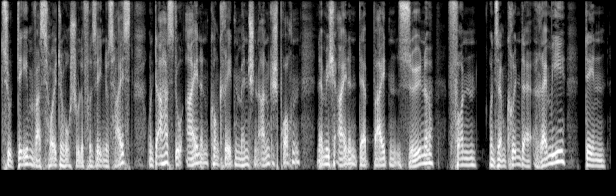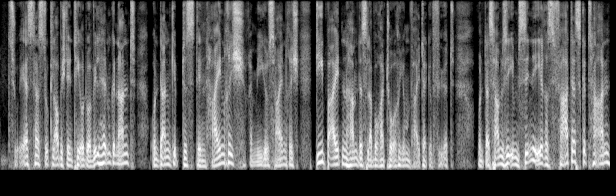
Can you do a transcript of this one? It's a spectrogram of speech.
zu dem, was heute Hochschule Fresenius heißt. Und da hast du einen konkreten Menschen angesprochen, nämlich einen der beiden Söhne von unserem Gründer Remy, den zuerst hast du, glaube ich, den Theodor Wilhelm genannt und dann gibt es den Heinrich, Remigius Heinrich. Die beiden haben das Laboratorium weitergeführt. Und das haben sie im Sinne ihres Vaters getan,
